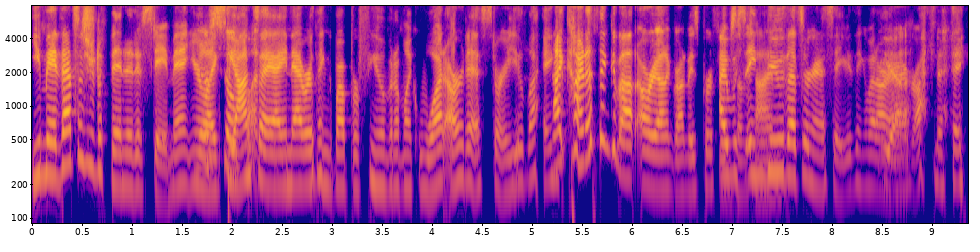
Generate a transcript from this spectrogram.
you made that such a definitive statement. You're, You're like, so Beyonce, funny. I never think about perfume. But I'm like, what artist are you like? I kind of think about Ariana Grande's perfume. I was I knew that's what you're gonna say. You think about Ariana Yeah. Grande.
